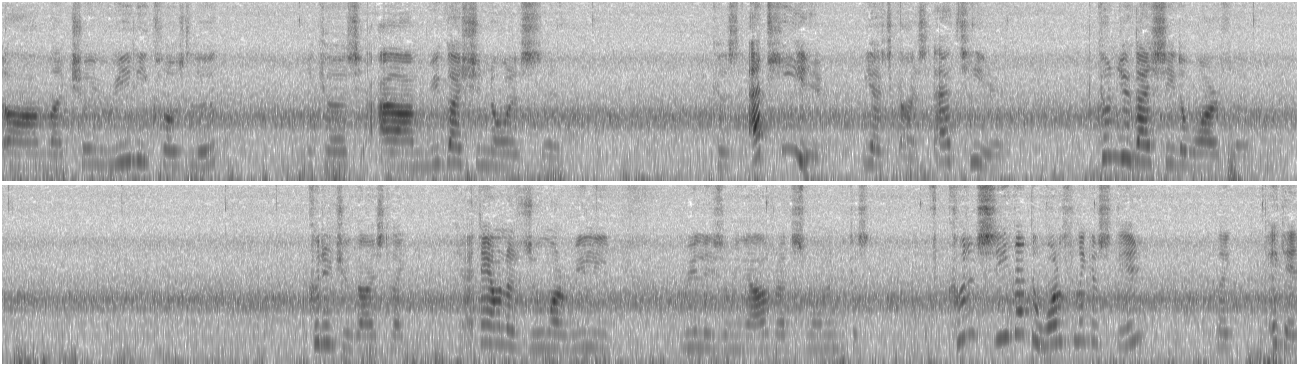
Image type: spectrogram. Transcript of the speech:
um, like show you really close look because um, you guys should notice it. At here, yes guys, at here, couldn't you guys see the water fleck? Couldn't you guys like? Yeah, I think I'm gonna zoom out really, really zooming out right this moment because if you couldn't see that the water fleck is there like okay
